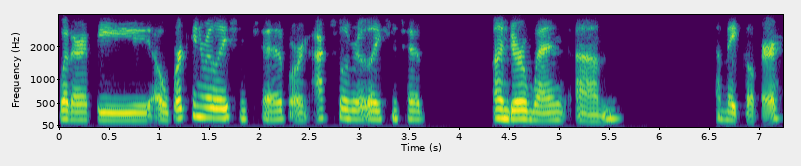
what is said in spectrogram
whether it be a working relationship or an actual relationship, underwent um, a makeover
